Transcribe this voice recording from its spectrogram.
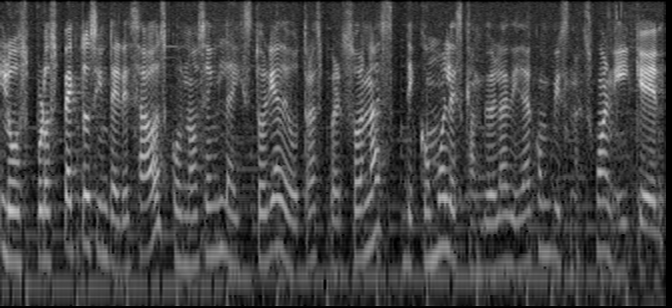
los prospectos interesados conocen la historia de otras personas de cómo les cambió la vida con Business One y que,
